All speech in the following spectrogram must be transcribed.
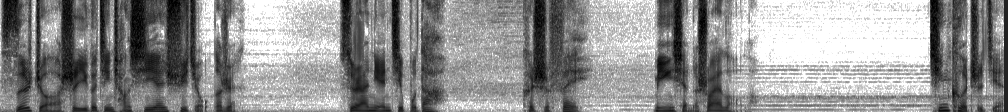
死者是一个经常吸烟酗酒的人，虽然年纪不大，可是肺明显的衰老了。顷刻之间，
